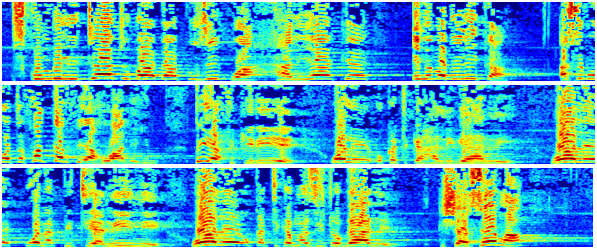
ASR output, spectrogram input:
siku mbili tatu baada ya kuzikwa hali yake imebadilika. Asema watafakar fi ahwalihim. Pia afikirie wale katika hali gani? Wale wanapitia nini? Wale katika mazito gani? Kisha sema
